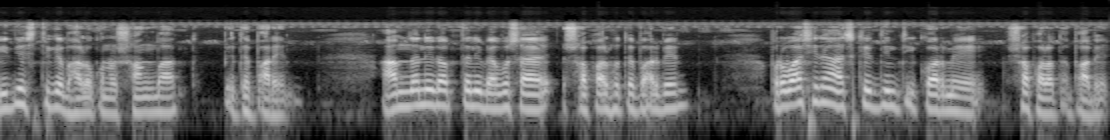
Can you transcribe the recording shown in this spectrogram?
বিদেশ থেকে ভালো কোনো সংবাদ পেতে পারেন। আমদানি রপ্তানি ব্যবসায় সফল হতে পারবেন। প্রবাসীরা আজকের দিনটি কর্মে সফলতা পাবেন।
